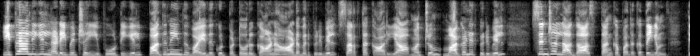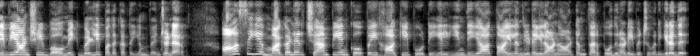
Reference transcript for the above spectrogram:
இத்தாலியில் நடைபெற்ற இப்போட்டியில் பதினைந்து வயதுக்குட்பட்டோருக்கான ஆடவர் பிரிவில் சர்த்தக் ஆர்யா மற்றும் மகளிர் பிரிவில் சிண்ட்ரல்லா தாஸ் தங்கப்பதக்கத்தையும் திவ்யான்ஷி பௌமிக் வெள்ளிப் பதக்கத்தையும் வென்றனர். ஆசிய மகளிர் சாம்பியன் கோப்பை ஹாக்கி போட்டியில் இந்தியா தாய்லாந்து இடையிலான ஆட்டம் தற்போது நடைபெற்று வருகிறது.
